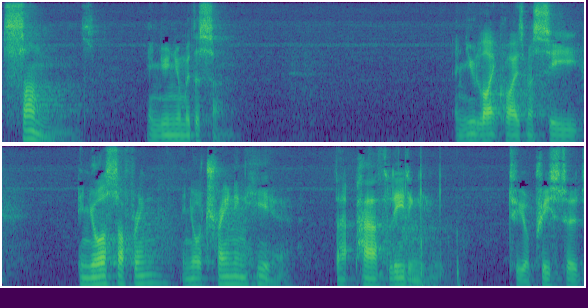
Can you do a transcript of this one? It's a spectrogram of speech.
sons in union with the Son. And you likewise must see in your suffering, in your training here, that path leading you to your priesthood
